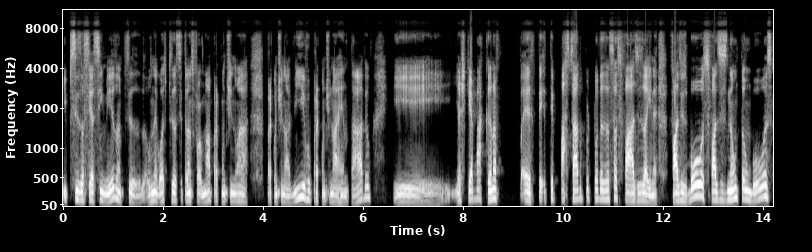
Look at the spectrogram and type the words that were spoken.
e precisa ser assim mesmo, precisa, o negócio precisa se transformar para continuar para continuar vivo, para continuar rentável e, e, acho que é bacana é, ter, ter, passado por todas essas fases aí, né? Fases boas, fases não tão boas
